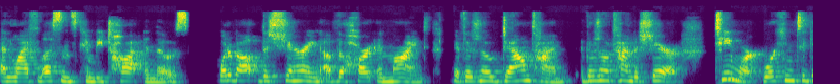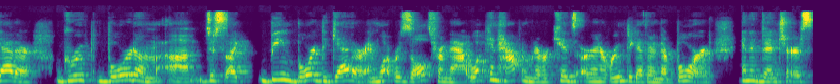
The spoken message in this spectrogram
and life lessons can be taught in those. What about the sharing of the heart and mind? If there's no downtime, if there's no time to share, teamwork, working together, group boredom, um, just like being bored together and what results from that. What can happen whenever kids are in a room together and they're bored and adventures.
